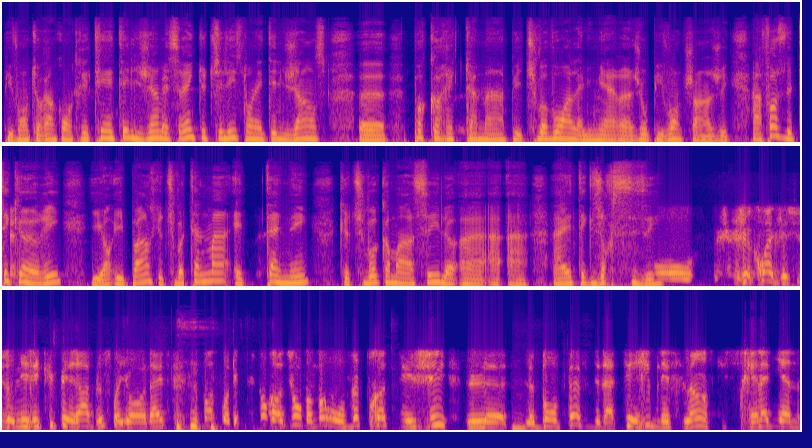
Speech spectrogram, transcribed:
puis ils vont te rencontrer. Tu es intelligent, mais c'est rien que tu utilises ton intelligence euh, pas correctement, puis tu vas voir la lumière un jour, puis ils vont te changer. À force de t'écœurer, ils, ils pensent que tu vas tellement être tanné que tu vas commencer là, à, à, à être exorcisé. Oh, je crois que je suis un irrécupérable, soyons honnêtes. Je pense qu'on est plutôt rendu au moment où on veut protéger le, bon peuple de la terrible influence qui serait la mienne.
